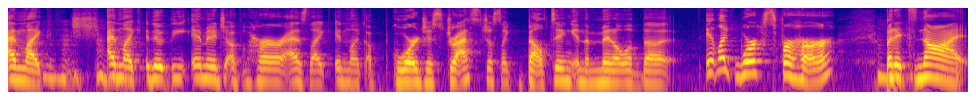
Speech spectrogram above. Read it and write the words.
and like mm-hmm. sh- and like the, the image of her as like in like a gorgeous dress just like belting in the middle of the it like works for her but mm-hmm. it's not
